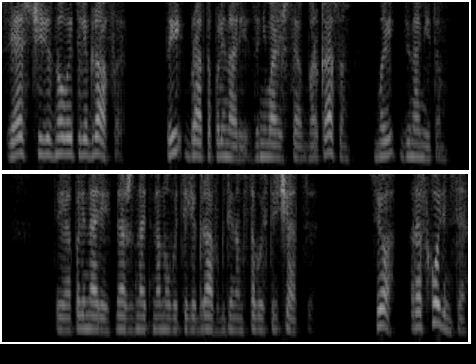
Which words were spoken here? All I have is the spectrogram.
Связь через новые телеграфы. Ты, брат Аполлинарий, занимаешься баркасом, мы — динамитом. Ты, Аполлинарий, дашь знать на новый телеграф, где нам с тобой встречаться. Все, расходимся.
